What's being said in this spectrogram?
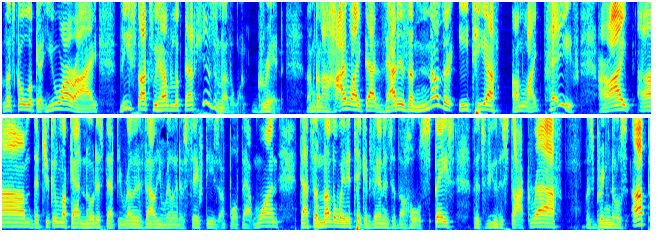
Let's go look at URI. These stocks we have looked at. Here's another one, Grid. I'm going to highlight that. That is another ETF unlike PAVE, all right, um, that you can look at. Notice that the relative value and relative safeties are both at one. That's another way to take advantage of the whole space. Let's view the stock graph. Let's bring those up.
